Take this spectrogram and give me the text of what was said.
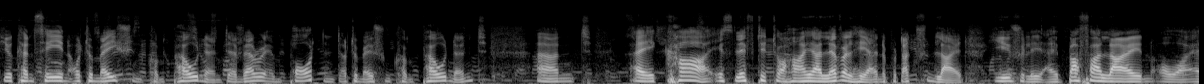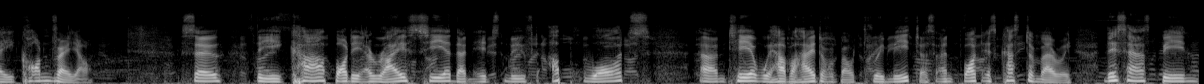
You can see an automation component, a very important automation component, and a car is lifted to a higher level here in the production line, usually a buffer line or a conveyor. So the car body arrives here, then it's moved upwards, and here we have a height of about three meters. And what is customary? This has been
